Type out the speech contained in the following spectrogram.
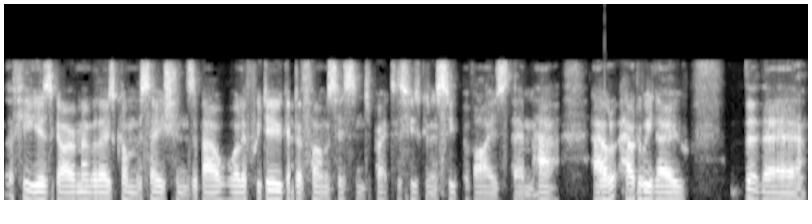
a few years ago, I remember those conversations about, well, if we do get a pharmacist into practice, who's going to supervise them? How how how do we know that they're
